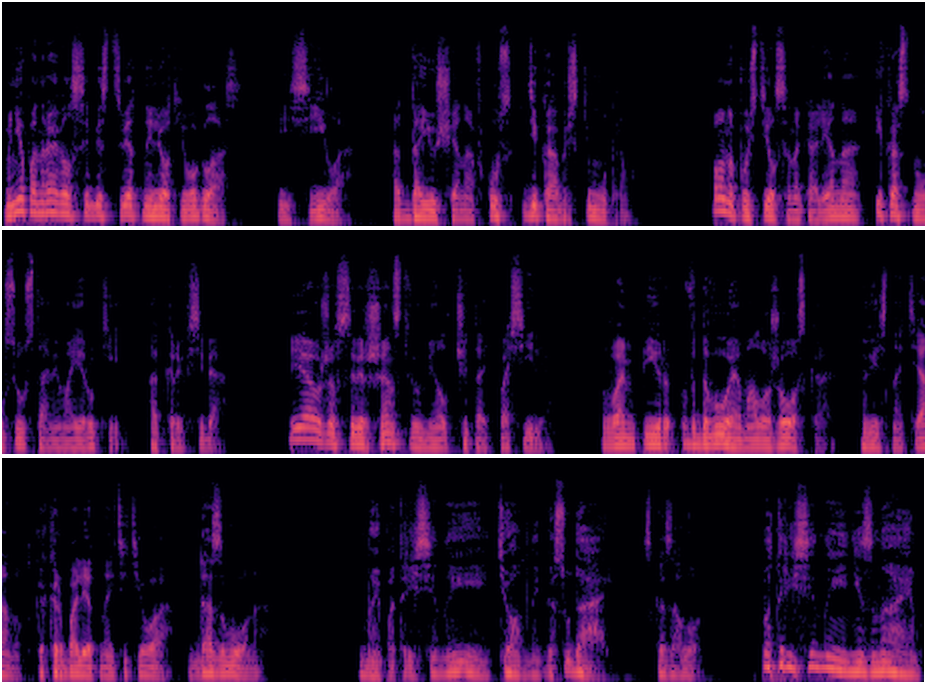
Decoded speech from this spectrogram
мне понравился бесцветный лед его глаз. И сила, отдающая на вкус декабрьским утром. Он опустился на колено и коснулся устами моей руки, открыв себя. Я уже в совершенстве умел читать по силе. Вампир вдвое моложе Оскара, весь натянут, как арбалетная тетива, до звона. «Мы потрясены, темный государь», — сказал он. «Потрясены, не знаем,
